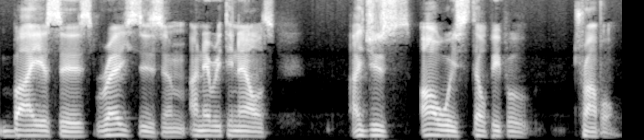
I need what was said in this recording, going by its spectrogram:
biases, racism, and everything else, I just always tell people travel.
